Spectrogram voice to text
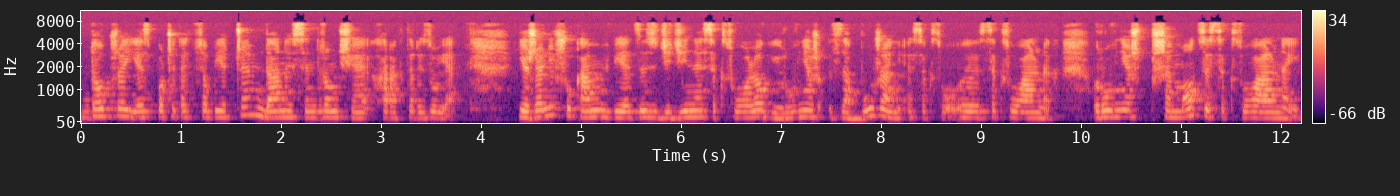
dobrze jest poczytać sobie, czym dany syndrom się charakteryzuje. Jeżeli szukamy wiedzy z dziedziny seksuologii, również zaburzeń seksu seksualnych, również przemocy seksualnej,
